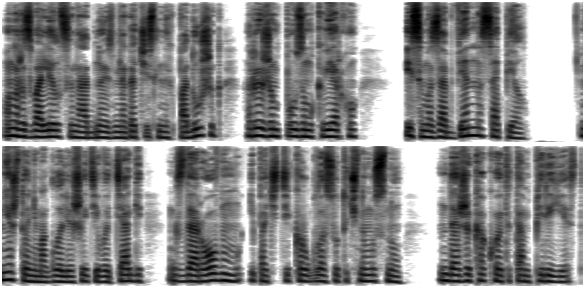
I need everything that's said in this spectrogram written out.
Он развалился на одной из многочисленных подушек рыжим пузом кверху и самозабвенно сопел. Ничто не могло лишить его тяги к здоровому и почти круглосуточному сну, даже какой-то там переезд.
